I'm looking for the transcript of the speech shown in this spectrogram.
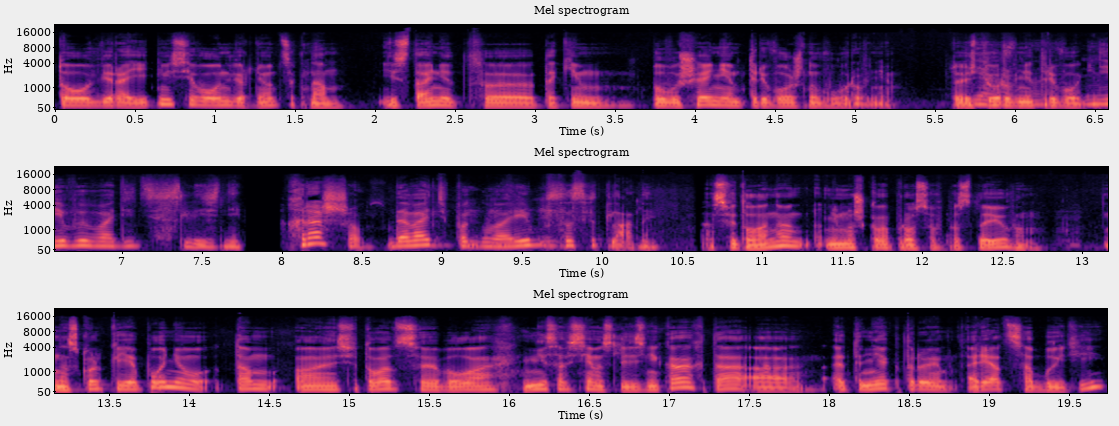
то, вероятнее всего, он вернется к нам и станет э, таким повышением тревожного уровня. То есть Ясно. уровня тревоги. Не выводите слизни. Хорошо, давайте поговорим со Светланой. Светлана, немножко вопросов позадаю вам. Насколько я понял, там э, ситуация была не совсем в слизняках, да, а это некоторый ряд событий,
